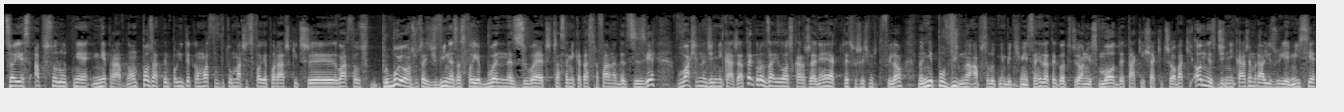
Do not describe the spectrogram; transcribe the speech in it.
co jest absolutnie nieprawdą. Poza tym politykom łatwo wytłumaczyć swoje porażki, czy łatwo próbują rzucać winę za swoje błędne, złe, czy czasami katastrofalne decyzje właśnie na dziennikarzy. A tego rodzaju oskarżenie, jak tutaj słyszeliśmy przed chwilą, no nie powinno absolutnie mieć miejsca. Nie dlatego, czy on jest młody, taki, siaki czy owaki. On jest dziennikarzem, realizuje misję,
